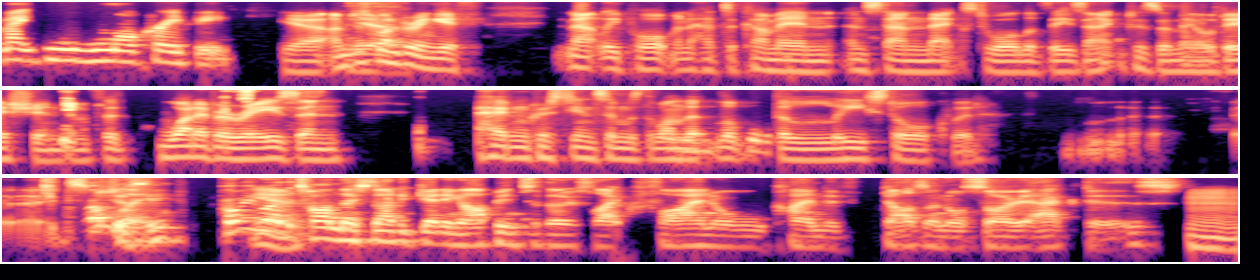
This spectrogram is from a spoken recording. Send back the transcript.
making it even more creepy. Yeah, I'm just Yeah. wondering if Natalie Portman had to come in and stand next to all of these actors in the audition, and for whatever reason, Hayden Christensen was the one that looked the least awkward. It's Probably, just probably by the time they started getting up into those like final kind of dozen or so actors, hmm,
